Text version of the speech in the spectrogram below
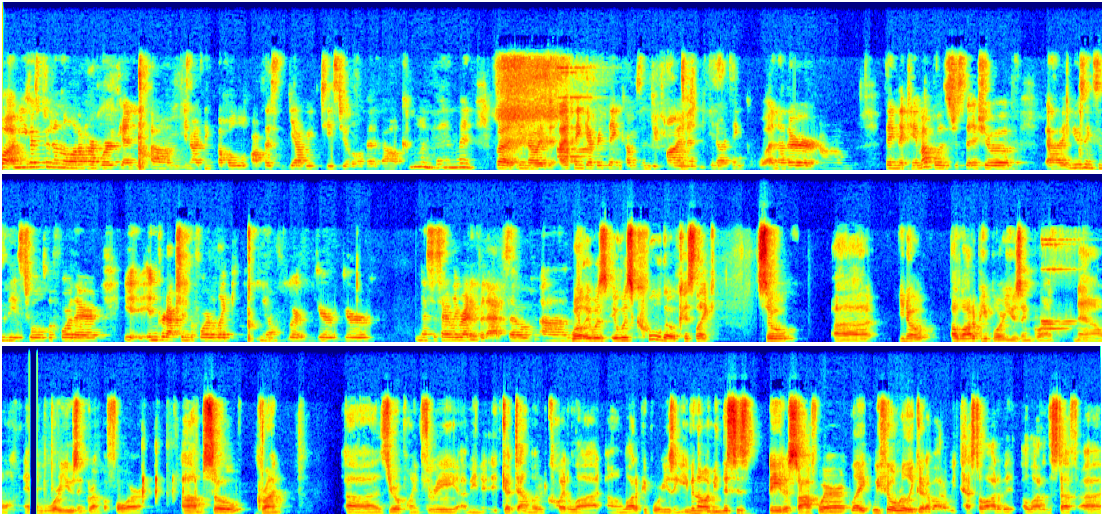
Well, I mean, you guys put in a lot of hard work, and um, you know, I think the whole office. Yeah, we teased you a little bit about, come on, Ben, win. But you know, it, I think everything comes in due time, and you know, I think another um, thing that came up was just the issue of uh, using some of these tools before they're in production, before like you know, where you're you're necessarily ready for that. So um, Well, it was it was cool though, because like, so, uh, you know, a lot of people are using Grunt now, and were using Grunt before. Um, so Grunt uh, 0.3, I mean, it got downloaded quite a lot. Um, a lot of people were using, even though I mean, this is beta software. Like, we feel really good about it. We test a lot of it, a lot of the stuff. Uh,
